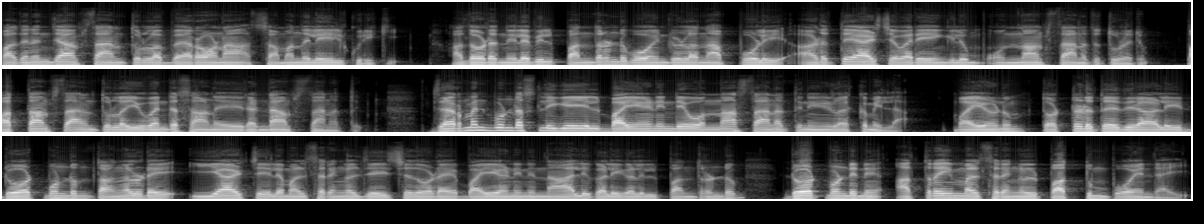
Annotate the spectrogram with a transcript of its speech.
പതിനഞ്ചാം സ്ഥാനത്തുള്ള വെറോണ സമനിലയിൽ കുരുക്കി. അതോടെ നിലവിൽ പന്ത്രണ്ട് പോയിന്റുള്ള നാപ്പോളി അടുത്തയാഴ്ച വരെയെങ്കിലും ഒന്നാം സ്ഥാനത്ത് തുടരും. പത്താം സ്ഥാനത്തുള്ള യുവന്റസ് ആണ് രണ്ടാം സ്ഥാനത്ത്. ജർമ്മൻ ബുണ്ടസ് ലീഗയിൽ ബയേണിന്റെ ഒന്നാം സ്ഥാനത്തിന് ഇളക്കമില്ല. ബയേണും തൊട്ടടുത്ത എതിരാളി ഡോട്ട്മുണ്ടും തങ്ങളുടെ ഈ ആഴ്ചയിലെ മത്സരങ്ങൾ ജയിച്ചതോടെ ബയേണിന് നാല് കളികളിൽ പന്ത്രണ്ടും ഡോട്ട്മുണ്ടിന് അത്രയും മത്സരങ്ങളിൽ പത്തും പോയിന്റായി.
